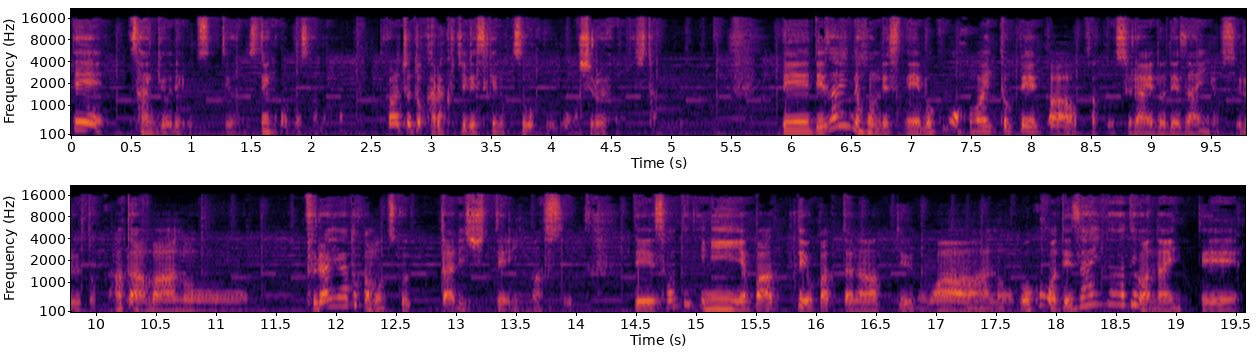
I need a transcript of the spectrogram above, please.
で、産業で打つっていう本ですね。近藤さんの本。これはちょっと辛口ですけども、すごく面白い本でした。で、デザインの本ですね。僕もホワイトペーパーを書くスライドデザインをするとか、あとは、まあ、あの、フライヤーとかも作ったりしています。で、その時にやっぱあってよかったなっていうのは、あの、僕もデザイナーではないので、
